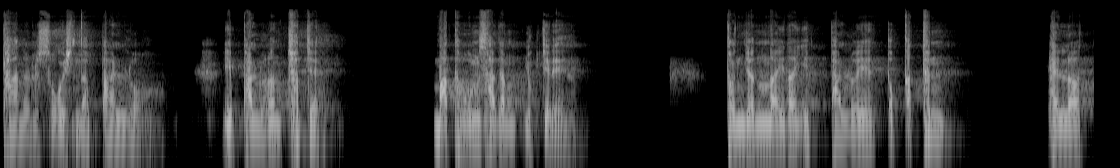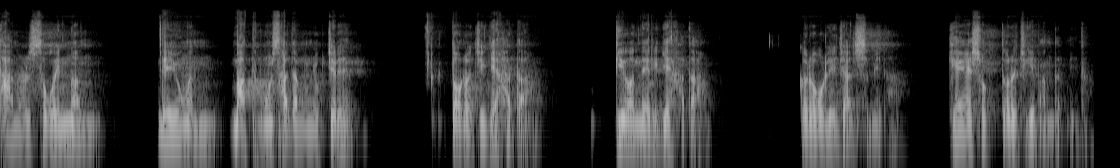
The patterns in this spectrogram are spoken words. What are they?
단어를 쓰고 있습니다. 발로. 이 발로는 첫째, 마태복음 4장 6절에 던졌나이다 이 발로의 똑같은 헬라 단어를 쓰고 있는 내용은 마태복음 4장 6절에 떨어지게 하다, 뛰어내리게 하다, 끌어올리지 않습니다. 계속 떨어지게 만듭니다.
